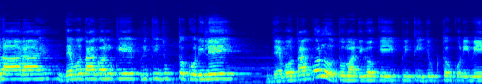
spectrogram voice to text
দ্বারায় দেবতাগণকে প্রীতিযুক্ত করিলে, দেবতাগণও তোমাদিগকে প্রীতিযুক্ত করিবে।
